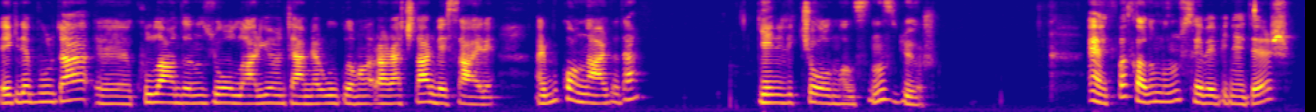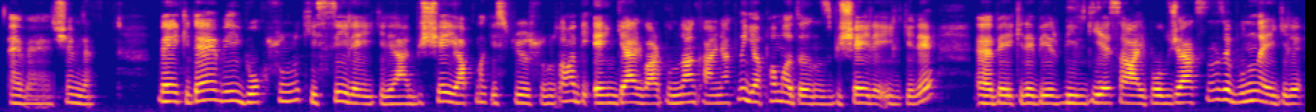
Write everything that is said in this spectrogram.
Belki de burada e, kullandığınız yollar, yöntemler, uygulamalar, araçlar vesaire. Yani bu konularda da yenilikçi olmalısınız diyor. Evet bakalım bunun sebebi nedir? Evet şimdi belki de bir yoksunluk hissiyle ilgili yani bir şey yapmak istiyorsunuz ama bir engel var. Bundan kaynaklı yapamadığınız bir şeyle ilgili e, belki de bir bilgiye sahip olacaksınız ve bununla ilgili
